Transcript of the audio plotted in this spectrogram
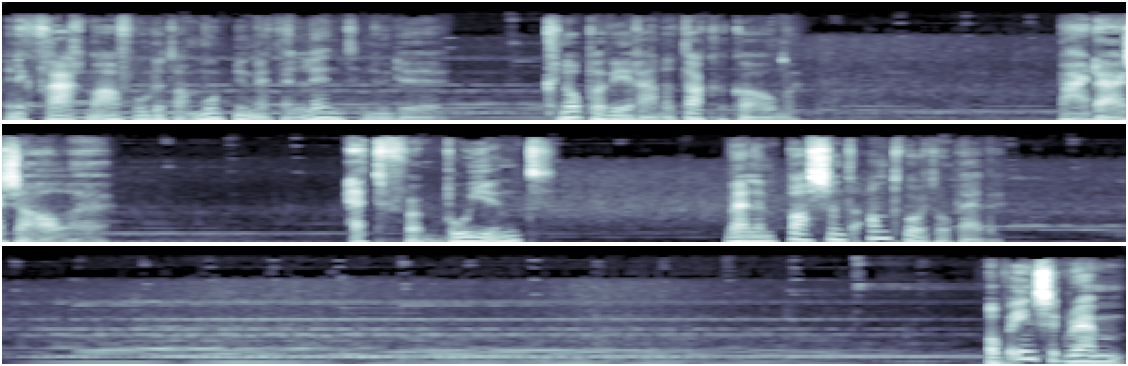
En ik vraag me af hoe dat dan moet nu met de lente, nu de knoppen weer aan de takken komen. Maar daar zal uh, het verboeiend wel een passend antwoord op hebben. Op Instagram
